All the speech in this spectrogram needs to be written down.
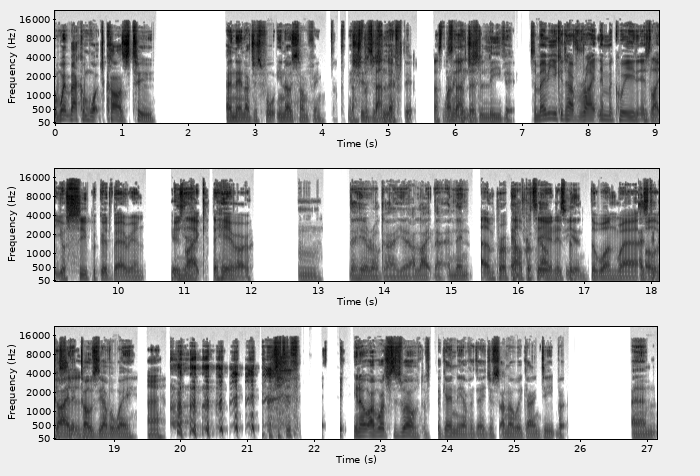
I went back and watched Cars Two, and then I just thought, you know something, they That's should have just left it. That's Why didn't they just leave it? So maybe you could have Lightning McQueen is like your super good variant, who's Yeah. like the hero. Mm, the hero guy, yeah, I like that. And then Emperor Emperor Palpatine, is the, the one where as the guy sudden- that goes the other way. Uh, you know, I watched as well again the other day. Just I know we're going deep, but um,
